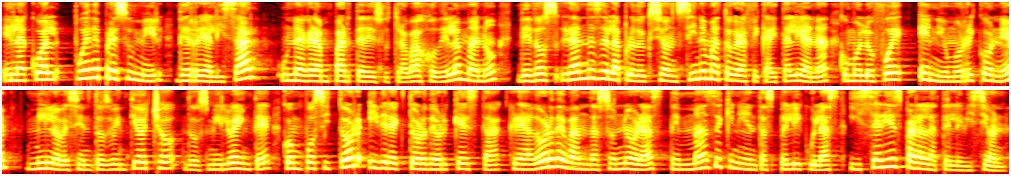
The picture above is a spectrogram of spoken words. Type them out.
en la cual puede presumir de realizar una gran parte de su trabajo de la mano de dos grandes de la producción cinematográfica italiana, como lo fue Ennio Morricone, 1928-2020, compositor y director de orquesta, creador de bandas sonoras de más de 500 películas y series para la televisión,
